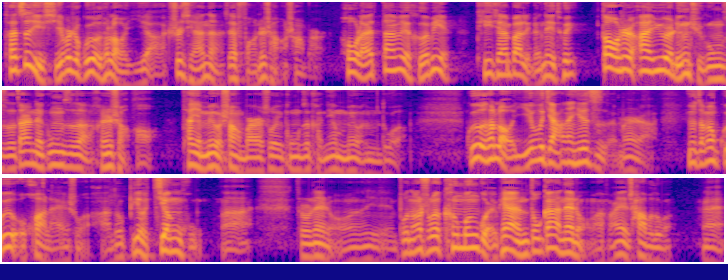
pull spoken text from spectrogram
他自己媳妇儿就鬼友他老姨啊，之前呢在纺织厂上班，后来单位合并，提前办理了内退，倒是按月领取工资，但是那工资啊很少，他也没有上班，所以工资肯定没有那么多。鬼友他老姨夫家那些姊妹啊，用咱们鬼友话来说啊，都比较江湖啊，都是那种不能说坑蒙拐骗都干那种吧，反正也差不多。哎，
